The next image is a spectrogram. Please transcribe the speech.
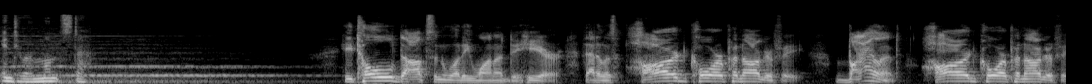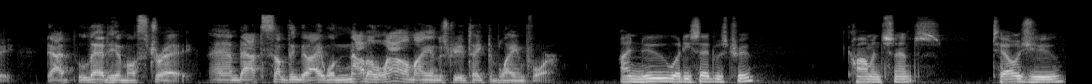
into a monster? He told Dobson what he wanted to hear that it was hardcore pornography, violent, hardcore pornography that led him astray. And that's something that I will not allow my industry to take the blame for. I knew what he said was true. Common sense tells you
